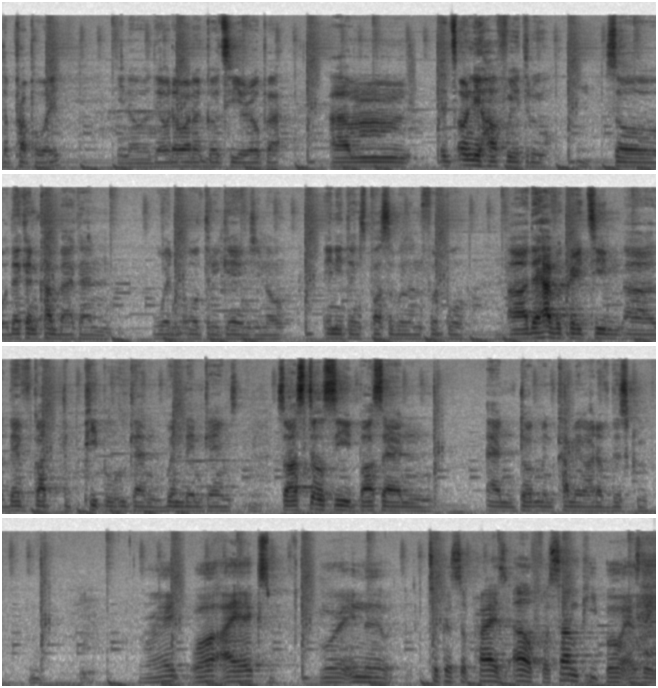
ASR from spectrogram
the proper way. You know, they don't want to go to Europa. Um, it's only halfway through, so they can come back and win all three games. You know, anything's possible in football. Uh, they have a great team. Uh, they've got the people who can win them games. So I still see Barca and and Dortmund coming out of this group. Right. Well, Ajax were in the took a surprise out for some people as they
